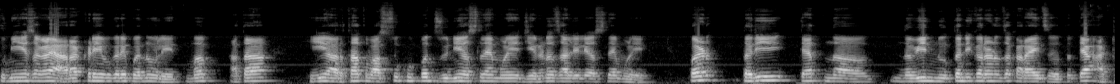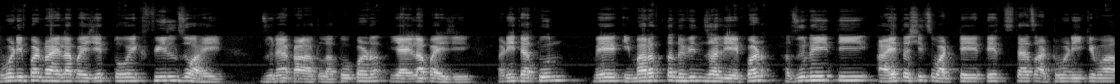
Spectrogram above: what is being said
तुम्ही हे सगळे आराखडे वगैरे बनवलेत. मग आता ही अर्थात वास्तू खूपच जुनी असल्यामुळे जीर्ण झालेली असल्यामुळे पण तरी त्यात न- नवीन नूतनीकरण जर करायचं तर त्या आठवणी पण राहायला पाहिजे तो एक फील जो आहे जुन्या काळातला तो पण यायला पाहिजे. आणि त्यातून मे इमारत तर नवीन झाली आहे पण अजूनही ती आहे तशीच वाटते. तेच त्याच आठवणी किंवा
